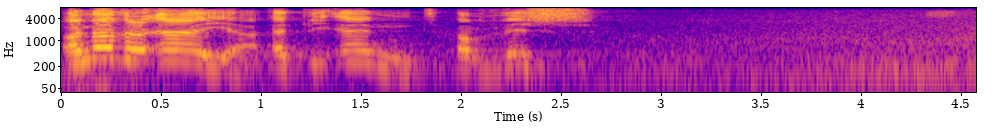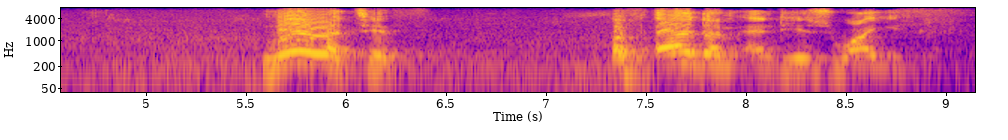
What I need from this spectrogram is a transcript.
Another ayah at the end of this narrative of Adam and his wife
